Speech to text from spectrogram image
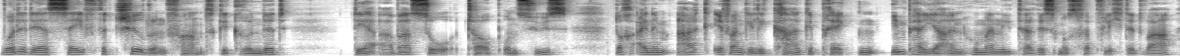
wurde der Save the Children Fund gegründet, der aber, so Torp und Süß, doch einem arg evangelikal geprägten imperialen Humanitarismus verpflichtet war,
